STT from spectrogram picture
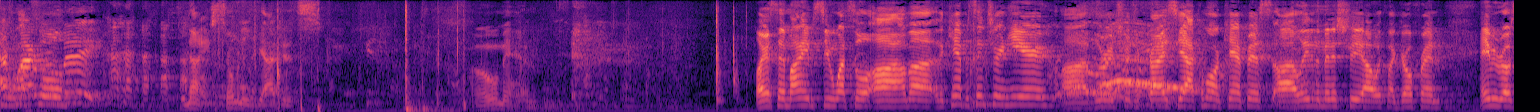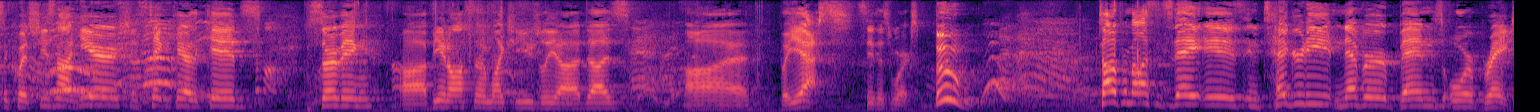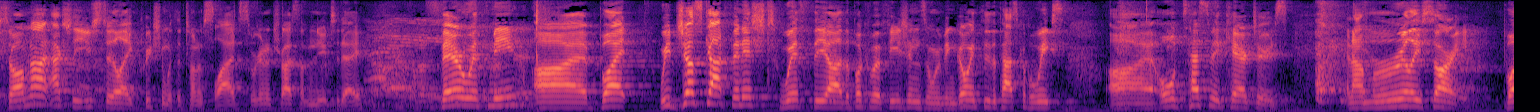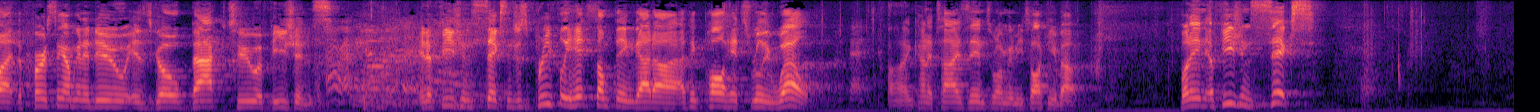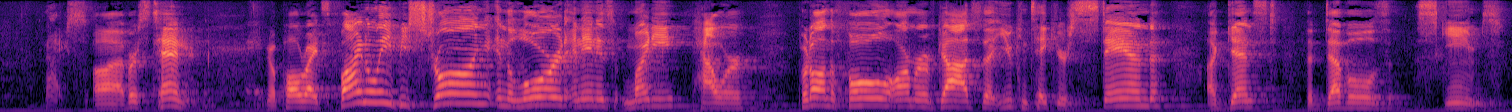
That's my roommate. Nice. So many gadgets. Oh, man. Like I said, my name is Steven Wetzel. Uh, I'm uh, the campus intern here, uh, Blue Ridge Church of Christ. Yeah, come on campus. Uh, leading the ministry uh, with my girlfriend, Amy Rosenquist. She's not here. She's taking care of the kids, serving, uh, being awesome like she usually uh, does. Uh, but yes, see if this works. Boom! Title for my lesson today is Integrity Never Bends or Breaks. So I'm not actually used to like preaching with a ton of slides, so we're going to try something new today. Bear with me. Uh, but we just got finished with the, uh, the book of Ephesians, and we've been going through the past couple weeks uh, Old Testament characters. And I'm really sorry, but the first thing I'm going to do is go back to Ephesians. In Ephesians 6, and just briefly hit something that uh, I think Paul hits really well uh, and kind of ties into what I'm going to be talking about. But in Ephesians 6, nice, uh, verse 10, you know, Paul writes, Finally, be strong in the Lord and in his mighty power. Put on the full armor of God so that you can take your stand against the devil's schemes.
